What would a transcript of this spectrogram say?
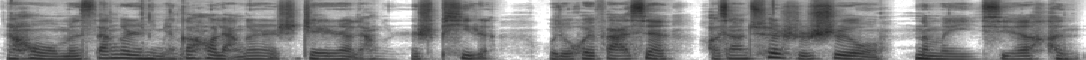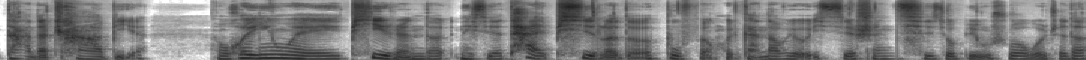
然后我们三个人里面刚好两个人是 J 人，两个人是 P 人。我就会发现，好像确实是有那么一些很大的差别。我会因为 P 人的那些太 P 了的部分，会感到有一些生气。就比如说，我觉得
